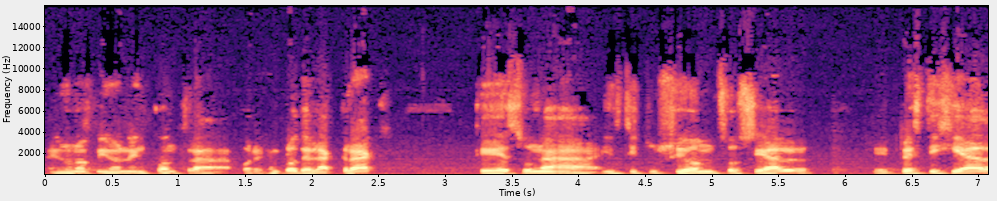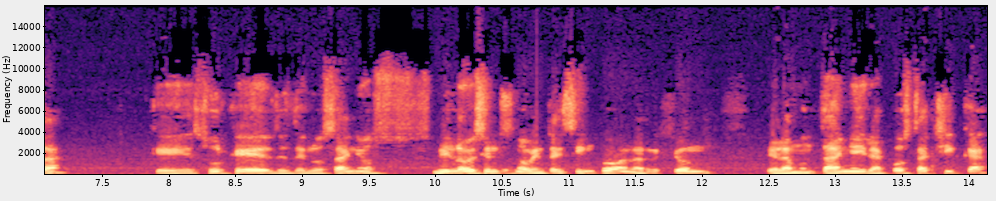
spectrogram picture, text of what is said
en una opinión en contra, por ejemplo, de la CRAC, que es una institución social prestigiada que surge desde los años 1995 en la región de la montaña y la costa chica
